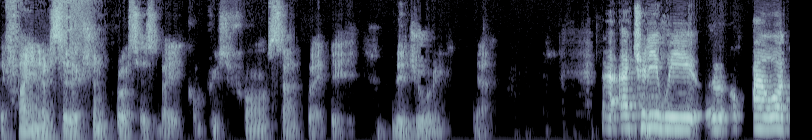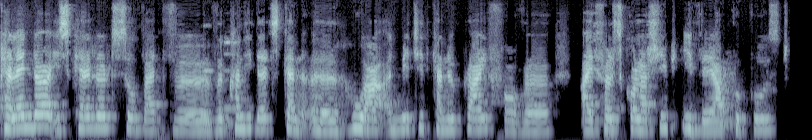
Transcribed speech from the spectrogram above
a final selection process by Campus France and by the, the jury. Uh, actually, we uh, our calendar is scheduled so that the, the candidates can uh, who are admitted can apply for the Eiffel scholarship if they are proposed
